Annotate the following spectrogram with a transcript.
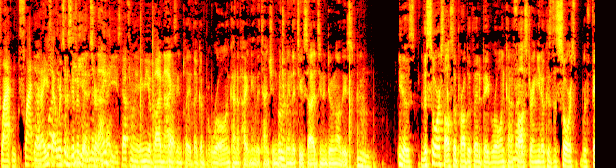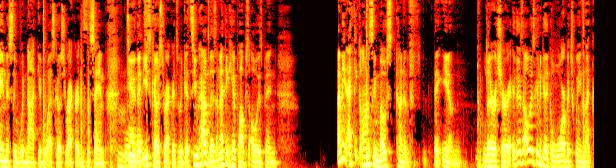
flattened flattened. it. I use well, that word specifically in the nineties. Definitely, I mean, Vibe magazine played like a role in kind of heightening the tension Mm. between the two sides. You know, doing all these. You know, the source also probably played a big role in kind of fostering, you know, because the source famously would not give West Coast Records the same due that East Coast Records would get. So you have this, and I think hip hop's always been. I mean, I think honestly, most kind of thing, you know, literature. There's always going to be like a war between like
